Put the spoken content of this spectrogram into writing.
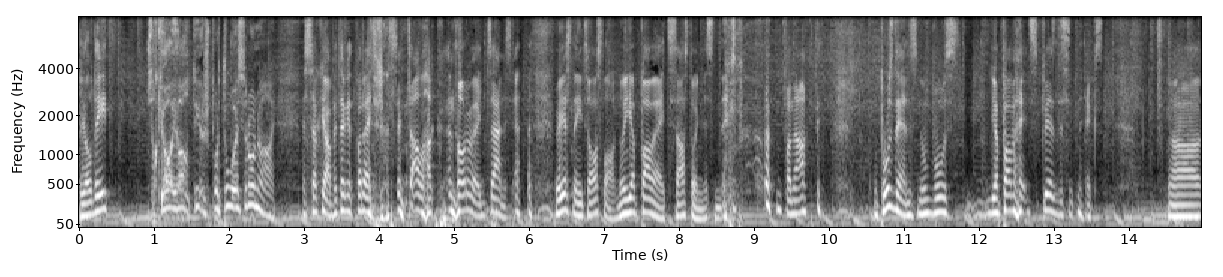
bildīti. Saka, jā, jā, tieši par to es runāju. Es saku, jā, bet tagad pareiķināsim tālāk Norvēģijas cenas. Ja? Viesnīca Oslo. Nu, ja paveicis 80 pa nakti, pusdienas nu, būs, ja paveicis 50. Uh,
